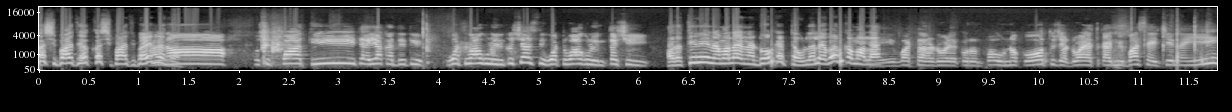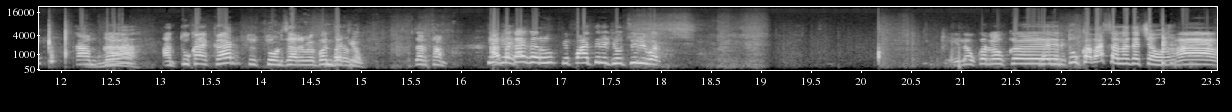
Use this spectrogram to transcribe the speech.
कशी पाहते कशी पाहते पाहिलं का ना कशी पाहती त्या एखादी ती वट वागुळीन कशी असते वट वागुळीन तशी? आता तिने ना मला आहे ना डोक्यात ठेवलेलं आहे बरं का मला. ए, वटार डोळे करून पाहू नको तुझ्या डोळ्यात काय मी बसायचे नाही. काम कर हा. आणि तू काय कर तू तोंड जरा वेळ बंद बरोबर. ठेव. जर थांब. ते आता घे. काय करू? ते पातेले ठेव चुलीवर. ए, लवकर लवकर. तू का बसा ना त्याच्यावर? हा.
